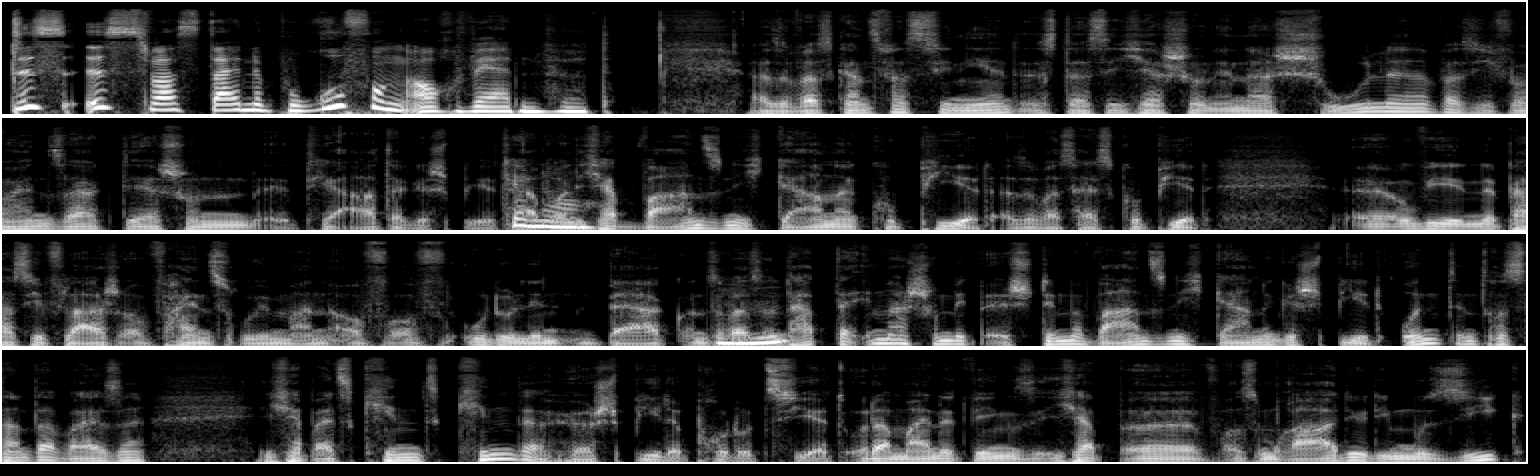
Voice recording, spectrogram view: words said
das ist, was deine Berufung auch werden wird. Also was ganz faszinierend ist, dass ich ja schon in der Schule, was ich vorhin sagte, ja schon äh, Theater gespielt genau. habe. Und ich habe wahnsinnig gerne kopiert. Also was heißt kopiert? Äh, irgendwie eine Persiflage auf Heinz Rühmann, auf, auf Udo Lindenberg und sowas. Mhm. Und habe da immer schon mit Stimme wahnsinnig gerne gespielt. Und interessanterweise, ich habe als Kind Kinderhörspiele produziert. Oder meinetwegen, ich habe äh, aus dem Radio die Musik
